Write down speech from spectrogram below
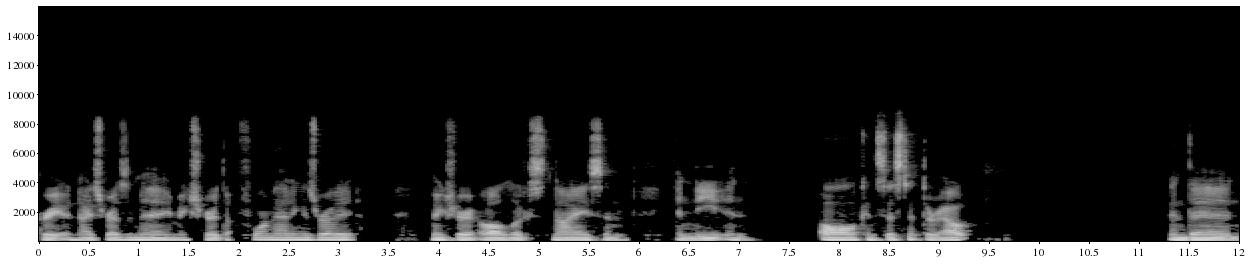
create a nice resume. Make sure the formatting is right. Make sure it all looks nice and, and neat and all consistent throughout. And then,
